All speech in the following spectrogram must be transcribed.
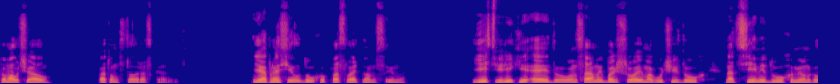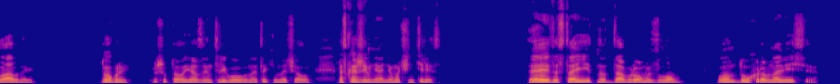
Помолчал, потом стал рассказывать. Я просил духов послать нам сына. Есть великий Эйдо, он самый большой и могучий дух, над всеми духами он главный. Добрый, — прошептала я, заинтригованная таким началом. — Расскажи мне о нем, очень интересно. Эйда стоит над добром и злом. Он дух равновесия,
